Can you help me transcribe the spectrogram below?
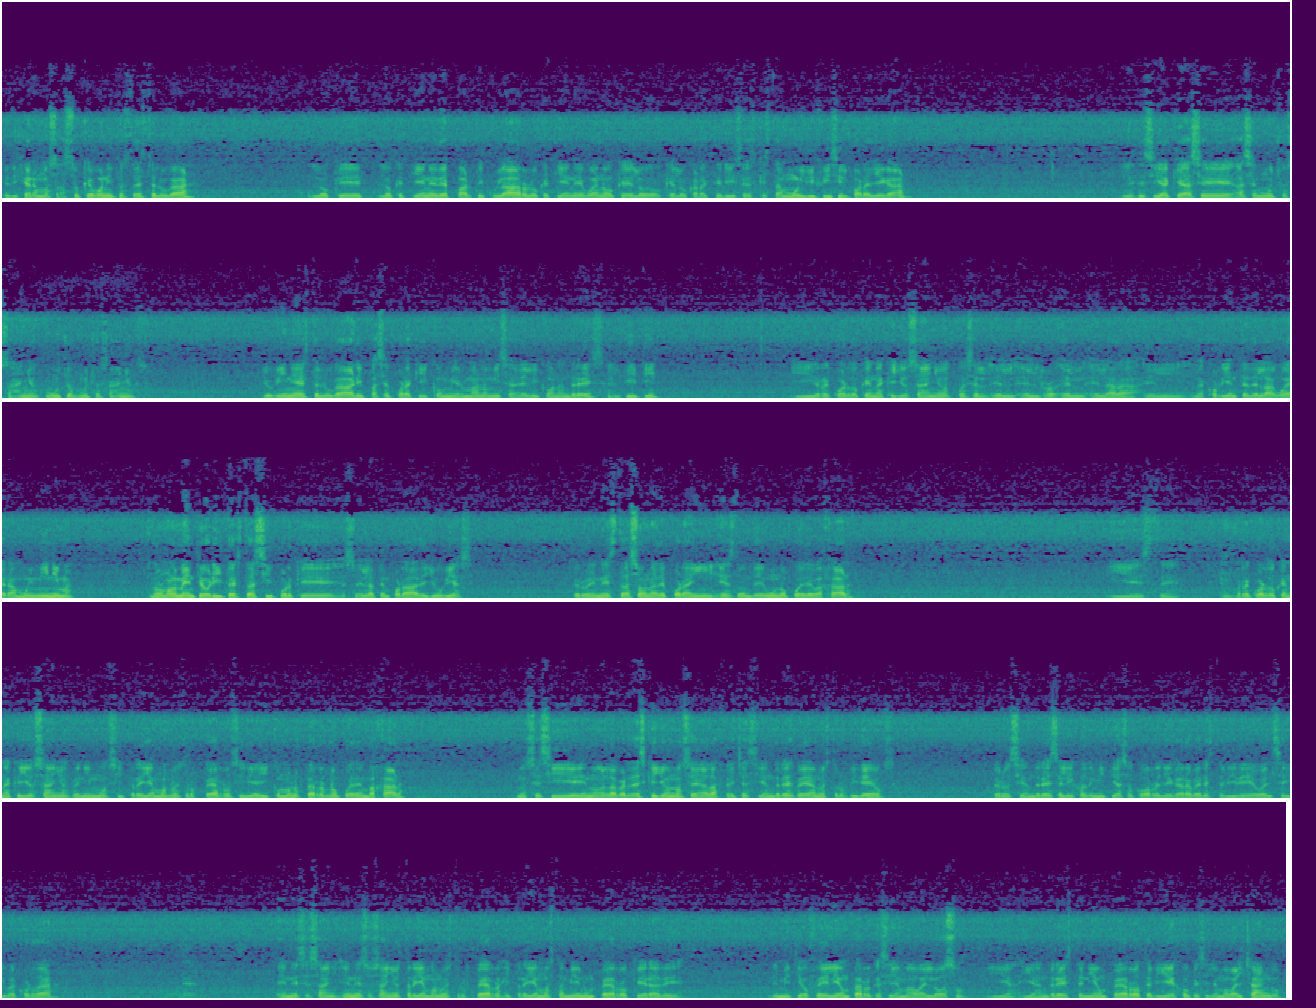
que dijéramos, ah, qué bonito está este lugar. Lo que, lo que tiene de particular o lo que tiene, bueno, que lo, que lo caracteriza es que está muy difícil para llegar. Les decía que hace, hace muchos años, muchos, muchos años, yo vine a este lugar y pasé por aquí con mi hermano Misael y con Andrés, el Titi. Y recuerdo que en aquellos años, pues la corriente del agua era muy mínima. Normalmente ahorita está así porque es la temporada de lluvias. Pero en esta zona de por ahí es donde uno puede bajar. Y este, Recuerdo que en aquellos años venimos y traíamos nuestros perros y de ahí como los perros no pueden bajar, no sé si, no, la verdad es que yo no sé a la fecha si Andrés vea nuestros videos, pero si Andrés, el hijo de mi tía Socorro, llegara a ver este video, él se iba a acordar. En esos años, en esos años traíamos nuestros perros y traíamos también un perro que era de, de mi tía Ofelia, un perro que se llamaba el oso, y, y Andrés tenía un perrote viejo que se llamaba el chango.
